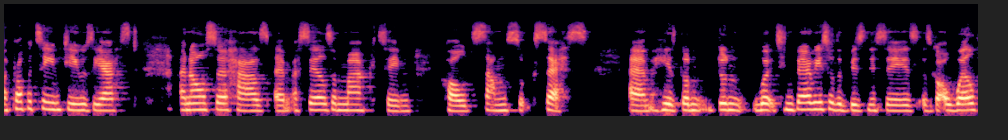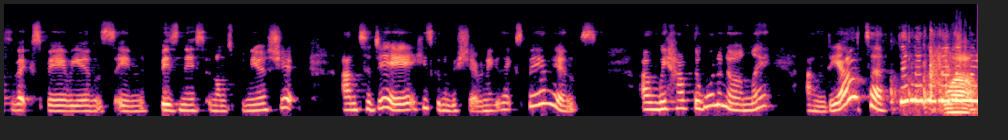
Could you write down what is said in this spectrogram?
a property enthusiast, and also has um, a sales and marketing called Sam Success. Um, he has gone, done worked in various other businesses, has got a wealth of experience in business and entrepreneurship, and today he's going to be sharing his experience. And we have the one and only Andy Arter. Wow!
